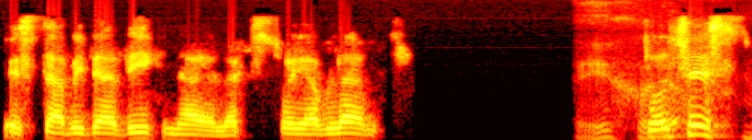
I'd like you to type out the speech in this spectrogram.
esta vida digna de la que estoy hablando. Entonces,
